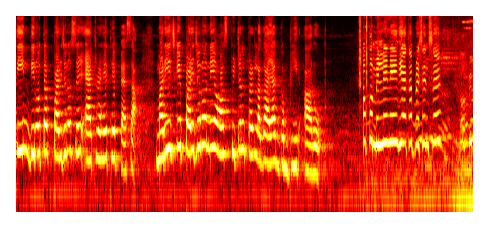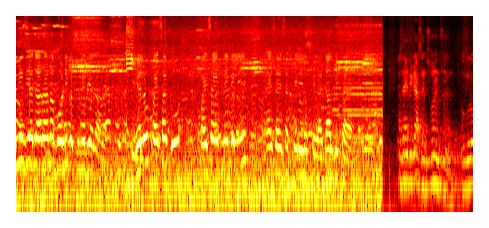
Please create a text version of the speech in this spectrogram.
तीन दिनों तक परिजनों से ऐंठ रहे थे पैसा मरीज के परिजनों ने हॉस्पिटल पर लगाया गंभीर आरोप आपको मिलने नहीं दिया था पेशेंट से ना मिलने दिया जा रहा है ना बॉडी को छूने दिया जा रहा है ये लोग पैसा को पैसा इतने के लिए ऐसा ऐसा के लिए लोग खिलाए जाल दिखाया আচ্ছা এদিকে আসেন শুনেন শুনেন ওগুলো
